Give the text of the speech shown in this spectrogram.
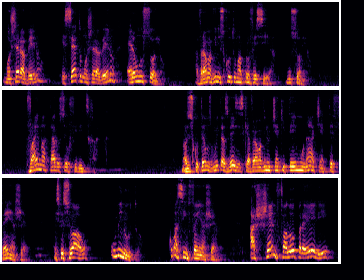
Moshe Rabbeinu, exceto Moshe Rabbeinu, eram no sonho. Avram Avinu escuta uma profecia, no sonho. Vai matar o seu filho Yitzhak. Nós escutamos muitas vezes que Avram Avinu tinha que ter imuná, tinha que ter fé em Hashem. Mas pessoal, um minuto. Como assim fé em Hashem? Hashem falou para ele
